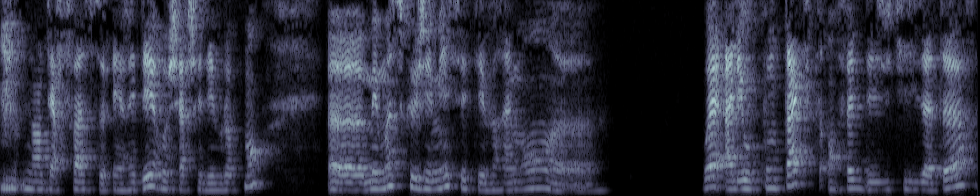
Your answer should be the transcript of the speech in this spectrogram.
l'interface R&D recherche et développement. Mais moi ce que j'aimais c'était vraiment ouais aller au contact en fait des utilisateurs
